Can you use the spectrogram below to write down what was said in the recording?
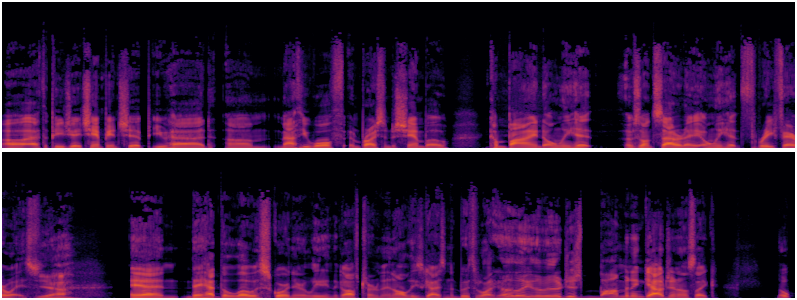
uh, at the PGA Championship, you had um, Matthew Wolff and Bryson DeChambeau combined only hit. It was on Saturday. Only hit three fairways Yeah. And they had the lowest score and they were leading the golf tournament. And all these guys in the booth were like, "Oh, they- they're just bombing and gouging." I was like, "Nope,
